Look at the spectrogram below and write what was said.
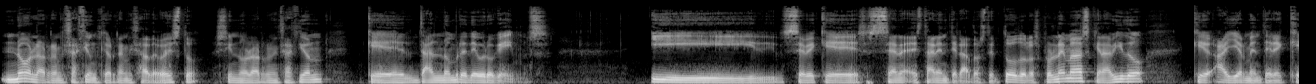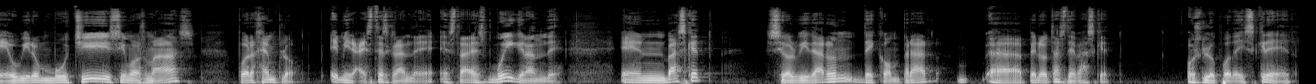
no la organización que ha organizado esto, sino la organización que da el nombre de Eurogames. Y se ve que se están enterados de todos los problemas que han habido, que ayer me enteré que hubieron muchísimos más. Por ejemplo, eh, mira, este es grande, eh, esta es muy grande. En básquet se olvidaron de comprar eh, pelotas de básquet. ¿Os lo podéis creer?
